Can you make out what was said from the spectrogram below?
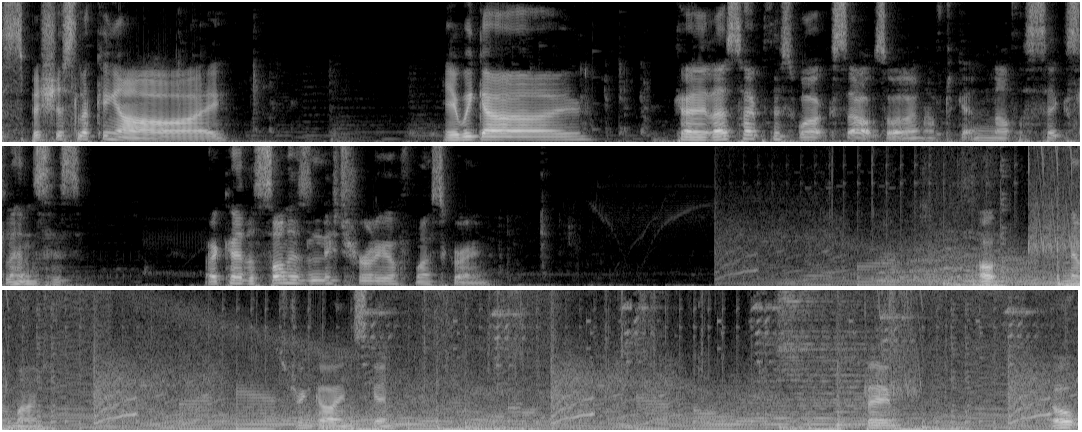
Suspicious looking eye. Here we go. Okay, let's hope this works out so I don't have to get another six lenses. Okay, the sun is literally off my screen. Oh, never mind. Let's drink iron skin. Boom. Oh,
